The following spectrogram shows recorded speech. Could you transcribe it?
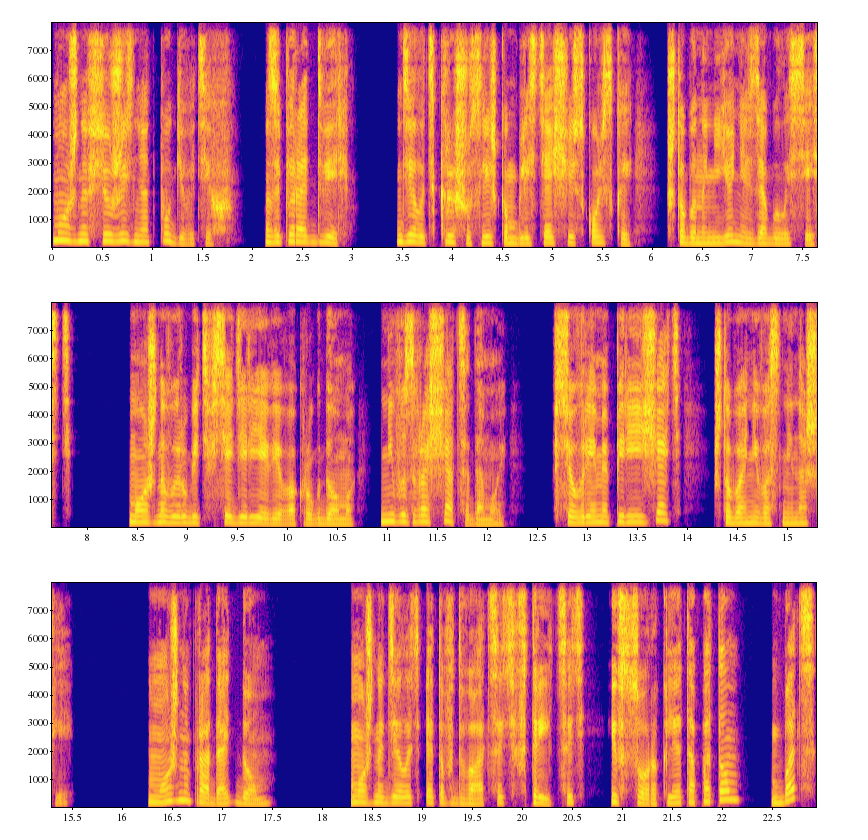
Можно всю жизнь отпугивать их, запирать дверь, делать крышу слишком блестящей и скользкой, чтобы на нее нельзя было сесть. Можно вырубить все деревья вокруг дома, не возвращаться домой, все время переезжать, чтобы они вас не нашли. Можно продать дом, можно делать это в 20, в 30 и в 40 лет, а потом — бац,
